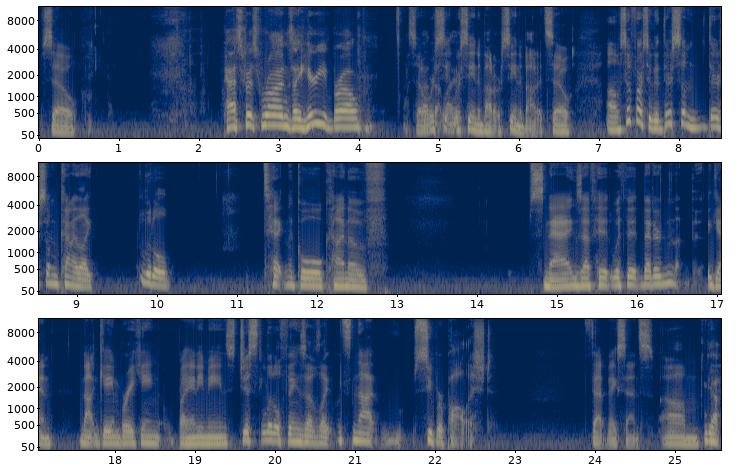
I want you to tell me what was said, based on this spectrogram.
So Pacifist runs. I hear you, bro. So About we're see- life. we're seeing about it. We're seeing about it. So um, so far so good. There's some there's some kind of like little technical kind of snags I've hit with it that are again not game breaking by any means. Just little things was like it's not super polished. If that makes sense. Um, Yeah.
